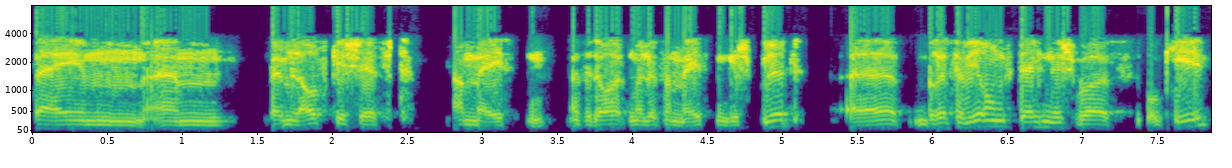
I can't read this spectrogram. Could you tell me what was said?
beim, ähm, beim Laufgeschäft am meisten. Also da hat man das am meisten gespürt. Äh, reservierungstechnisch war es okay.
